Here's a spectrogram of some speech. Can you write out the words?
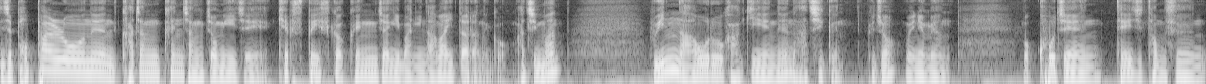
이제 버팔로는 가장 큰 장점이 이제 캡 스페이스가 굉장히 많이 남아 있다라는 거. 하지만 윈나우로 가기에는 아직은 그죠? 왜냐면 뭐 코젠, 테이지 텀슨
